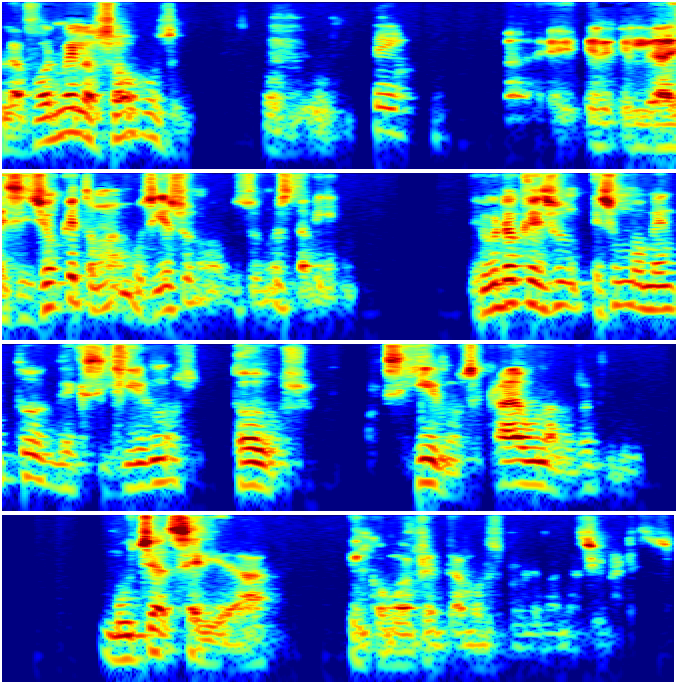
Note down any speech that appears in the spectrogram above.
la, forma de los ojos. sí. la decisión que tomamos, y eso no, eso no está bien. Yo creo que es un, es un momento de exigirnos todos, exigirnos a cada uno de nosotros mucha seriedad en cómo enfrentamos los problemas nacionales.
